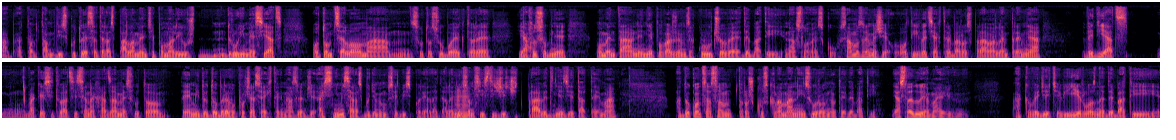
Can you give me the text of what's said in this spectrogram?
a, a tam diskutuje sa teraz v parlamente pomaly už druhý mesiac o tom celom a sú to súboje, ktoré ja osobne momentálne nepovažujem za kľúčové debaty na Slovensku. Samozrejme, že o tých veciach treba rozprávať, len pre mňa vediac v akej situácii sa nachádzame, sú to témy do dobrého počasia, ich tak nazvem, že aj s nimi sa raz budeme musieť vysporiadať, ale hmm. nie som si istý, že či práve dnes je tá téma. A dokonca som trošku sklamaný s úrovňou tej debaty. Ja sledujem aj, ako vediete vy, rôzne debaty eh,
